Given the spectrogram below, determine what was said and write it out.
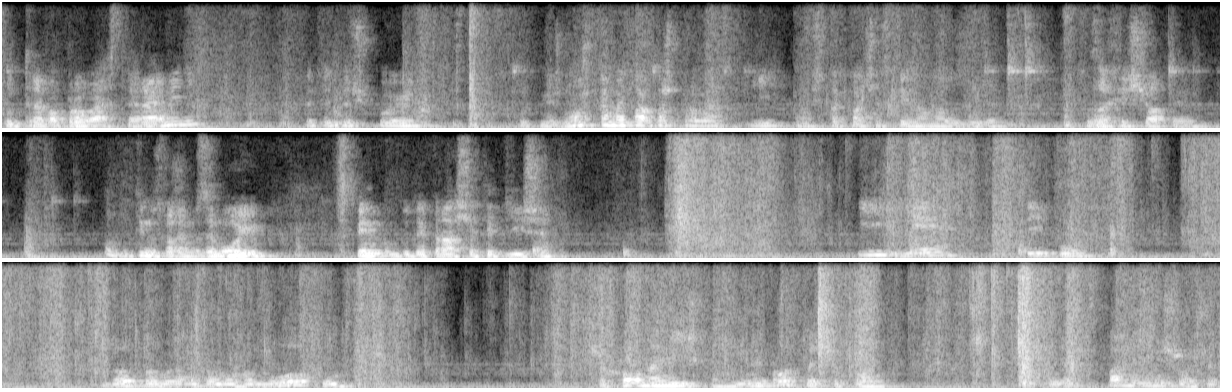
Тут треба провести ремені п'ятиточкові. Тут між ножками також провести. І ось така частина у нас буде захищати ну, дитину, скажімо, зимою спинку буде краще, тепліше. І є типу до блоку чохол на ніжках. Він не просто чохол, як спальний мішочок.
